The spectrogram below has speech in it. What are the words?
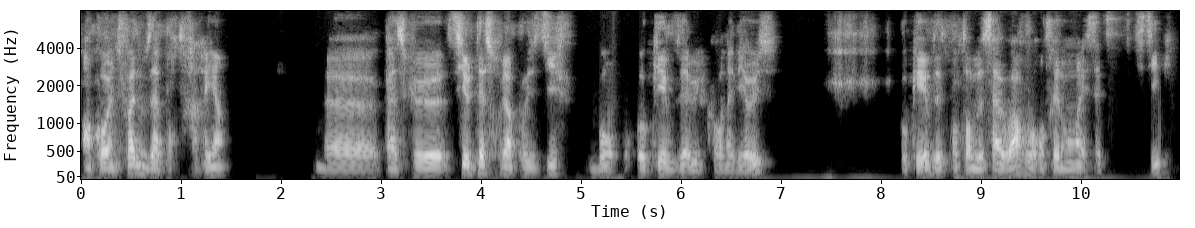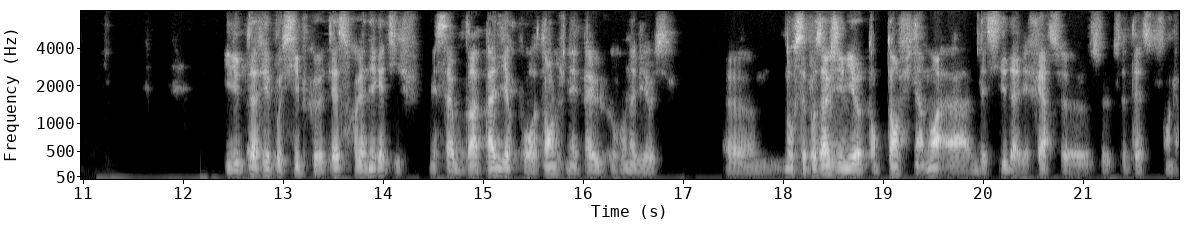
encore une fois, nous apportera rien euh, parce que si le test revient positif, bon, ok, vous avez eu le coronavirus. Ok, vous êtes content de le savoir, vous rentrez dans les statistiques. Il est tout à fait possible que le test revienne négatif. Mais ça ne voudra pas dire pour autant que je n'ai pas eu le coronavirus. Euh, donc c'est pour ça que j'ai mis autant de temps finalement à décider d'aller faire ce, ce, ce test sanguin.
